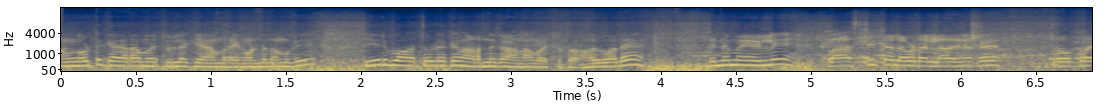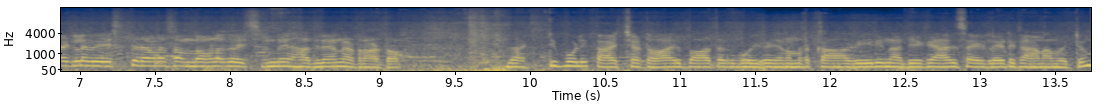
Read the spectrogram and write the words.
അങ്ങോട്ട് കയറാൻ പറ്റില്ല ക്യാമറയും കൊണ്ട്. നമുക്ക് ഈ ഒരു ഭാഗത്തൂടെയൊക്കെ നടന്ന് കാണാൻ പറ്റും അതുപോലെ ഇതിന്റെ മേളിൽ പ്ലാസ്റ്റിക് അല്ല അല്ല അതിനൊക്കെ പ്രോപ്പറായിട്ടുള്ള വേസ്റ്റ് ഇടാനുള്ള സംഭവങ്ങളൊക്കെ വെച്ചിട്ടുണ്ട്. അതിനാണ് ഇടണം കേട്ടോ. ഇത് അടിപൊളി കാഴ്ച കേട്ടോ. ആ ഒരു ഭാഗത്തൊക്കെ പോയി കഴിഞ്ഞാൽ നമ്മുടെ കാവേരി നദിയൊക്കെ ആ ഒരു സൈഡിലായിട്ട് കാണാൻ പറ്റും.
